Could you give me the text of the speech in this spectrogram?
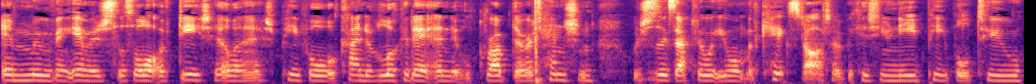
a moving image. There's a lot of detail in it. People will kind of look at it and it will grab their attention, which is exactly what you want with Kickstarter because you need people to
